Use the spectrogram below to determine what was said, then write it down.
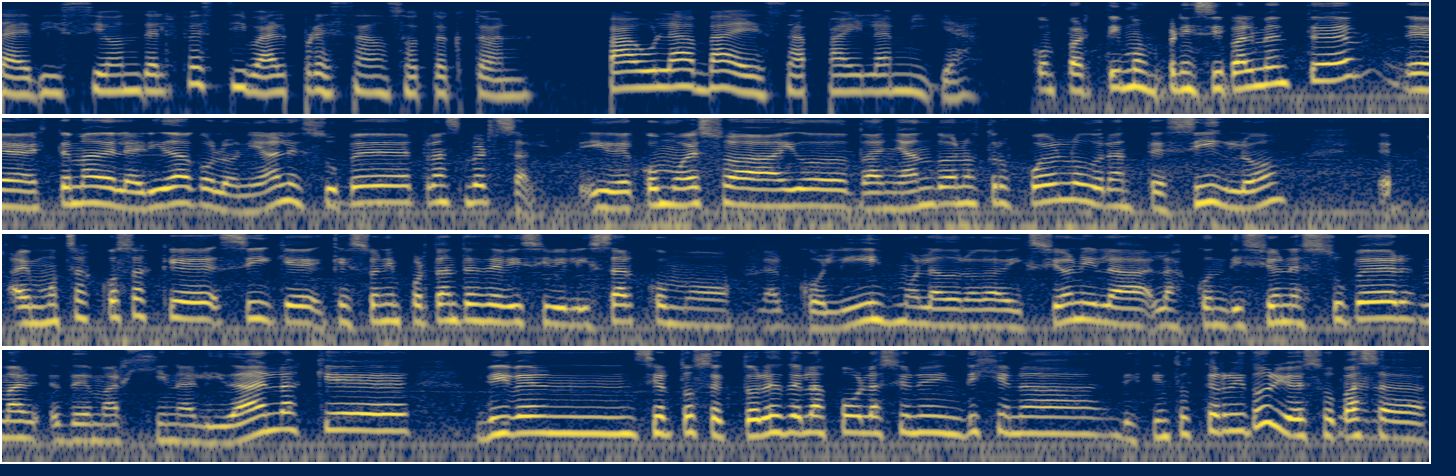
edición del Festival Presence Autochtone. Paula Baeza Pailamilla. Compartimos principalmente eh, el tema de la herida colonial, es súper transversal y de cómo eso ha ido dañando a nuestros pueblos durante siglos. Eh, hay muchas cosas que sí, que, son importantes de visibilizar como el alcoholismo, la drogadicción y las condiciones súper de marginalidad en las que viven ciertos sectores de las poblaciones indígenas en distintos territorios. Eso pasa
